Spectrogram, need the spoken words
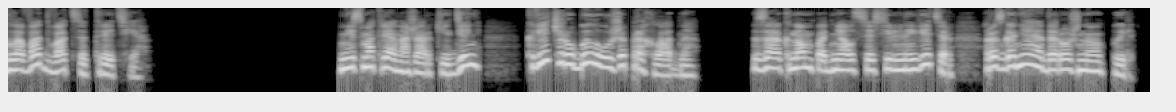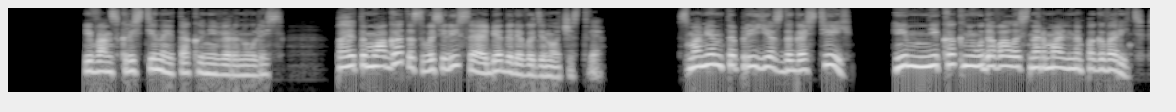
Глава 23. Несмотря на жаркий день, к вечеру было уже прохладно. За окном поднялся сильный ветер, разгоняя дорожную пыль. Иван с Кристиной так и не вернулись, поэтому Агата с Василисой обедали в одиночестве. С момента приезда гостей им никак не удавалось нормально поговорить.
